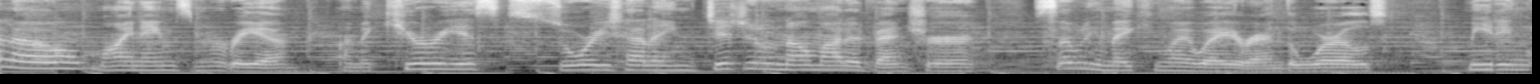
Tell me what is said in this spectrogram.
Hello, my name's Maria. I'm a curious, storytelling, digital nomad adventurer, slowly making my way around the world, meeting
